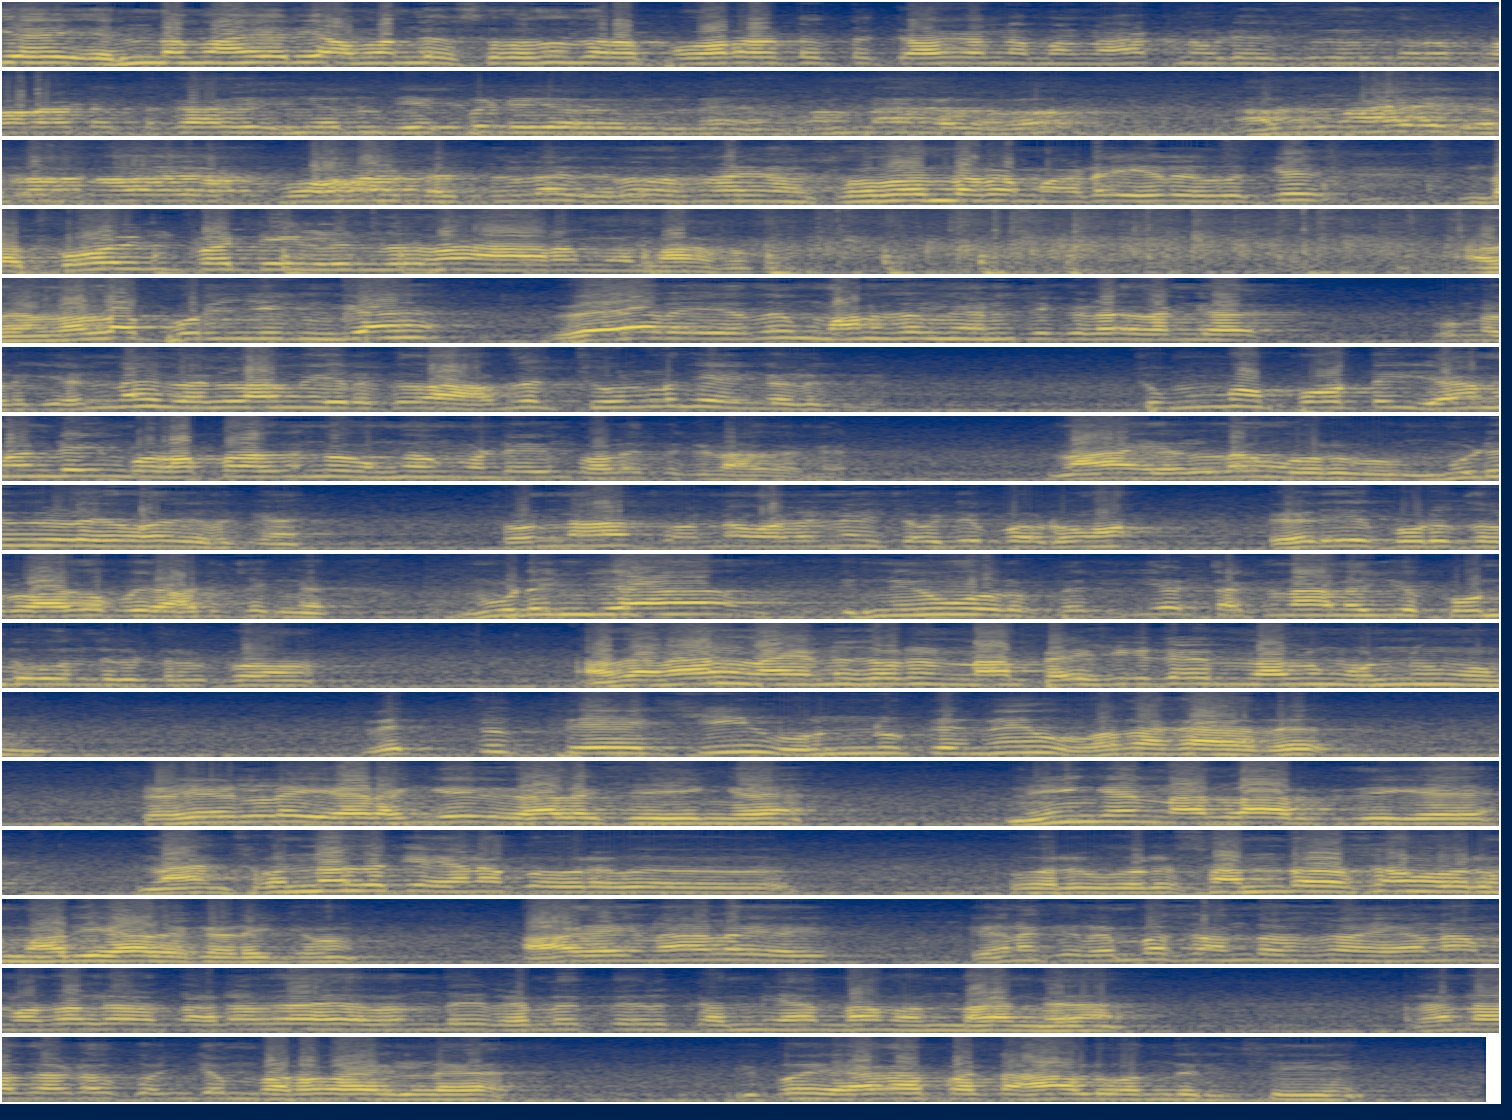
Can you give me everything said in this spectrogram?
இங்கே எந்த மாதிரி அவங்க சுதந்திர போராட்டத்துக்காக நம்ம நாட்டினுடைய சுதந்திர போராட்டத்துக்காக இங்கிருந்து எப்படி வந்தாங்களோ அது மாதிரி விவசாய போராட்டத்தில் விவசாயம் சுதந்திரம் அடைகிறதுக்கு இந்த கோவில்பட்டியிலிருந்து தான் ஆரம்பமாகும். அதை நல்லா புரிஞ்சுக்குங்க. வேற எதுவும் மனசில் நினைச்சுக்கிடாதங்க. உங்களுக்கு என்ன வெள்ளாமை இருக்குதோ அதை சொல்லுங்க எங்களுக்கு. சும்மா போட்டு என் மண்டையும் குழப்பாதுங்க உங்க மண்டையும் குழப்பிக்கிடாதுங்க. நான் எல்லாம் ஒரு முடிவில் இருக்கேன். சொன்னால் சொன்ன உடனே சொல்லி போடுவோம். வெளியே கொடுத்துருவாங்க போய் அடிச்சுங்க. முடிஞ்சால் இன்னும் ஒரு பெரிய டெக்னாலஜி கொண்டு வந்துக்கிட்டு இருக்கோம். அதனால் நான் என்ன சொல்கிறேன் நான் பேசிக்கிட்டே இருந்தாலும் ஒன்றும் வெத்து பேச்சு ஒன்றுக்குமே உதகாது. செயலில் இறங்கி வேலை செய்யுங்க. நீங்கள் நல்லா இருக்கீங்க நான் சொன்னதுக்கு எனக்கு ஒரு ஒரு ஒரு சந்தோஷம் ஒரு மரியாதை கிடைக்கும். ஆகையினால எனக்கு ரொம்ப சந்தோஷம். ஏன்னா முதல்ல தடவை வந்து ரொம்ப பேர் கம்மியாக தான் வந்தாங்க. ரெண்டாவது தடவை கொஞ்சம் பரவாயில்லை. இப்போ ஏகப்பட்ட ஆள் வந்துருச்சு.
